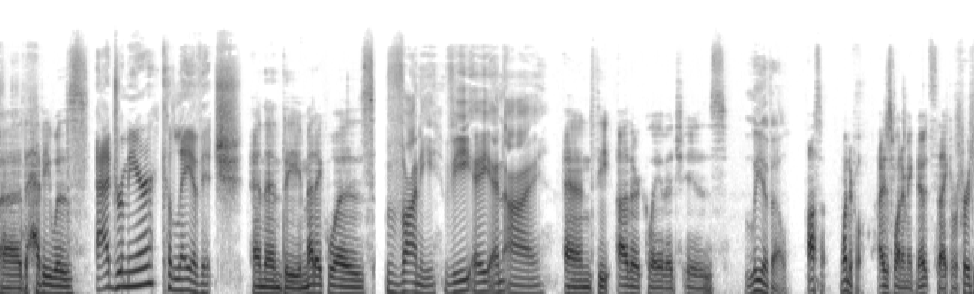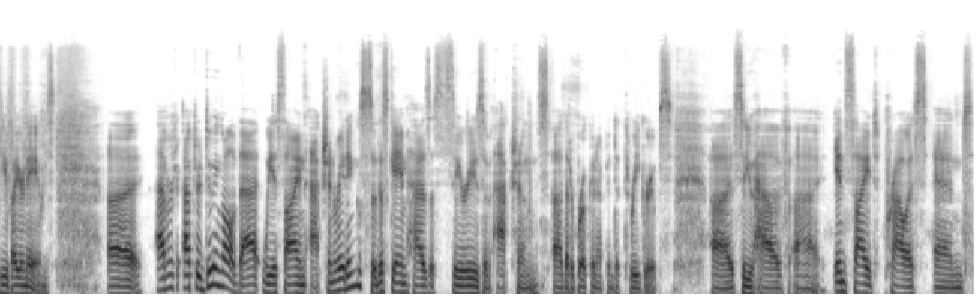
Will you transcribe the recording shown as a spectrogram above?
uh, the heavy was, Adramir Kalevich. and then the medic was, Vani, V A N I. and the other Kalevich is Leovel. Awesome. Wonderful. I just want to make notes so that I can refer to you by your names. Uh, after, after doing all of that, we assign action ratings. So this game has a series of actions uh, that are broken up into three groups. Uh, so you have uh, insight, prowess, and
